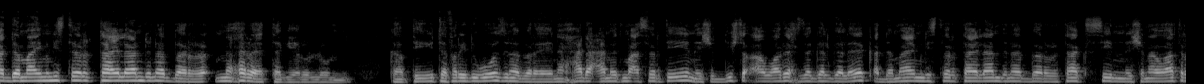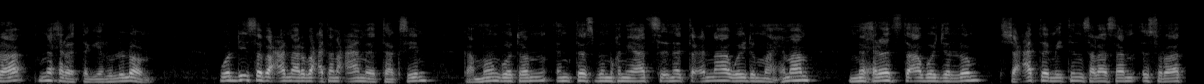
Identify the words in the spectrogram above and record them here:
ቀደማይ ሚኒስትር ታይላንድ ነበር ምሕረት ተገይሩሉ ካብቲ ተፈሪድዎ ዝነበረ ናይ ሓደ ዓመት ማእሰርቲ ንሽዱሽተ ኣዋርሕ ዘገልገለ ቀደማይ ሚኒስትር ታይላንድ ነበር ታክሲን ሽናዋትራ ምሕረት ተገይሩሉ ኣሎ ወዲ 74 ዓመት ታክሲን ካብ መንጎቶም እንተስ ብምኽንያት ስእነት ጥዕና ወይ ድማ ሕማም ምሕረት ዝተኣወጀሎም 930 እሱራት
